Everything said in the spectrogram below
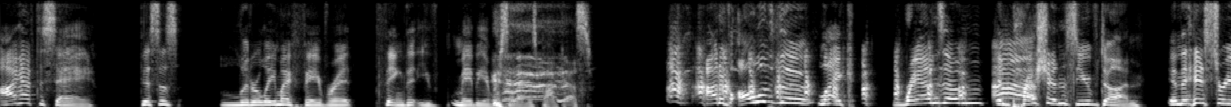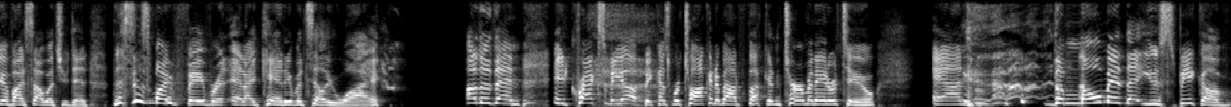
I have to say, this is literally my favorite thing that you've maybe ever said on this podcast. Out of all of the like random ah. impressions you've done in the history of I Saw What You Did. This is my favorite, and I can't even tell you why. Other than it cracks me up because we're talking about fucking Terminator 2. And the moment that you speak of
